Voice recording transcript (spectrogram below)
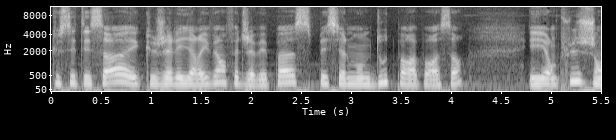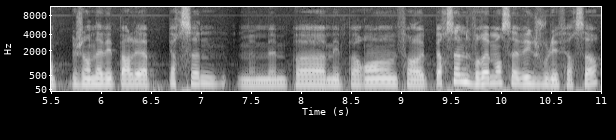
que c'était ça et que j'allais y arriver. En fait, j'avais pas spécialement de doute par rapport à ça. Et en plus, j'en avais parlé à personne, même pas à mes parents. Enfin, personne vraiment savait que je voulais faire ça.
